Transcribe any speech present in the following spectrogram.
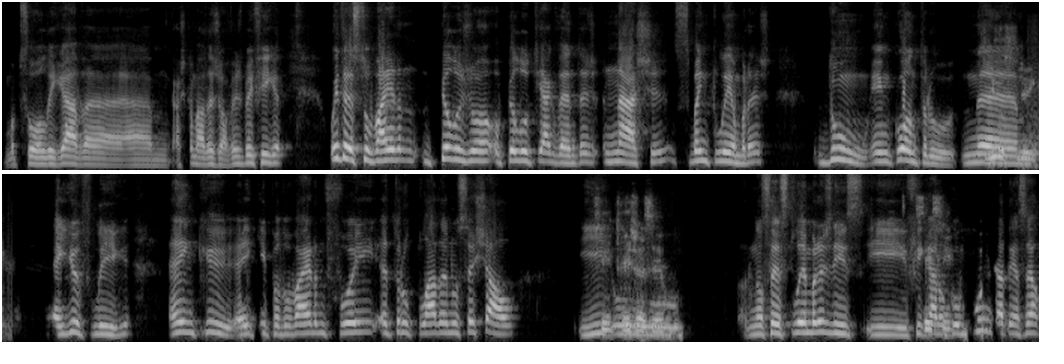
uma pessoa ligada às camadas jovens Benfica, o interesse do Bayern pelo, pelo Tiago Dantas nasce, se bem te lembras, de um encontro na Youth, na Youth League em que a equipa do Bayern foi atropelada no Seixal. E sim, razão. Não sei se te lembras disso. E ficaram sim, sim. com muita atenção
